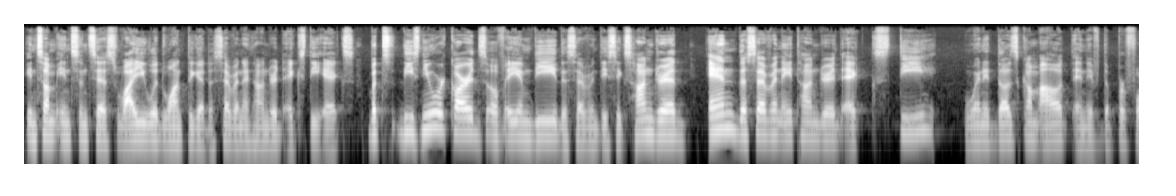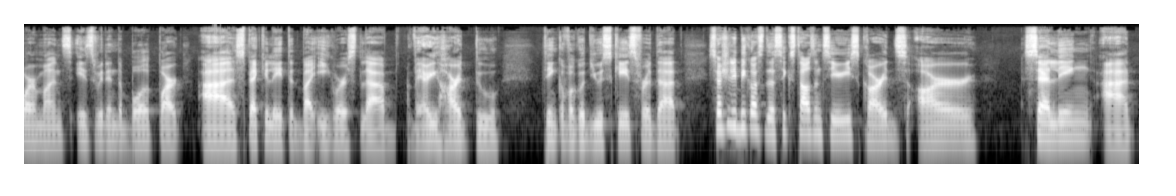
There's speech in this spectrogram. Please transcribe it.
in some instances why you would want to get a 7900 XTX. But these newer cards of AMD, the 7600 and the 7800 XT, when it does come out and if the performance is within the ballpark as speculated by Igor's lab, very hard to think of a good use case for that, especially because the 6000 series cards are selling at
